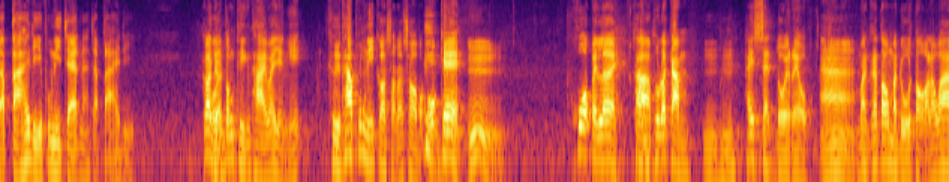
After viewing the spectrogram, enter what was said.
จับตาให้ดีพรุ่งนี้แจ๊สนะจับตาให้ดี ก็เดี๋ยวต้องทิ้งท้ายไว้อย่างนี้ คือถ้าพรุ่งนี้กสทชบอกโอเค อืม ควบไปเลยครับ ทำธุรกรรมอืมฮึให้เสร็จโดยเร็ว อ่า มันก็ต้องมาดูต่อแล้วว่า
